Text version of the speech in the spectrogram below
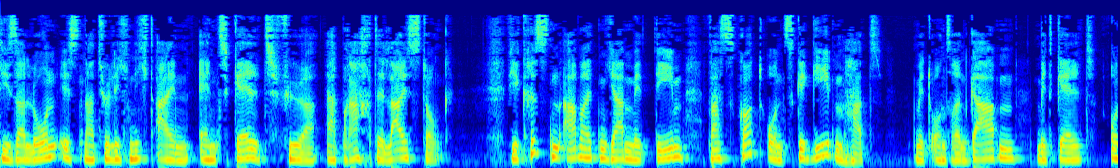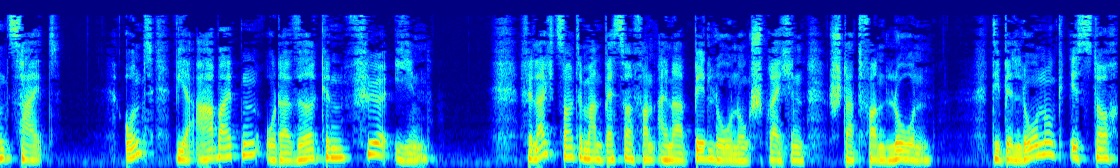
Dieser Lohn ist natürlich nicht ein Entgelt für erbrachte Leistung. Wir Christen arbeiten ja mit dem, was Gott uns gegeben hat, mit unseren Gaben, mit Geld und Zeit. Und wir arbeiten oder wirken für ihn. Vielleicht sollte man besser von einer Belohnung sprechen, statt von Lohn, die Belohnung ist doch,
